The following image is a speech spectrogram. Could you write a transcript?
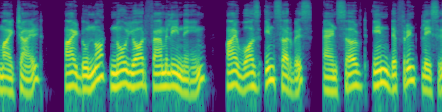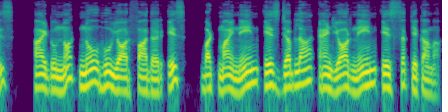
My child, I do not know your family name, I was in service and served in different places, I do not know who your father is, but my name is Jabala and your name is Satyakama.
